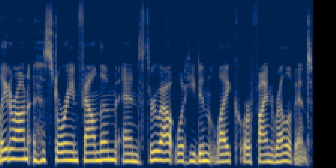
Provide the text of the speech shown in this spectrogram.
Later on, a historian found them and threw out what he didn't like or find relevant.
